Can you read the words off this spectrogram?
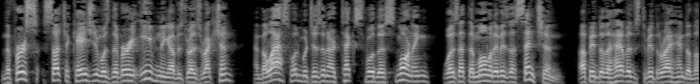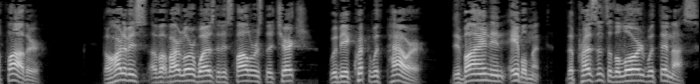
And the first such occasion was the very evening of his resurrection, and the last one, which is in our text for this morning, was at the moment of his ascension up into the heavens to be at the right hand of the Father. The heart of his, of, of our Lord was that his followers, the church, would be equipped with power, divine enablement, the presence of the Lord within us,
